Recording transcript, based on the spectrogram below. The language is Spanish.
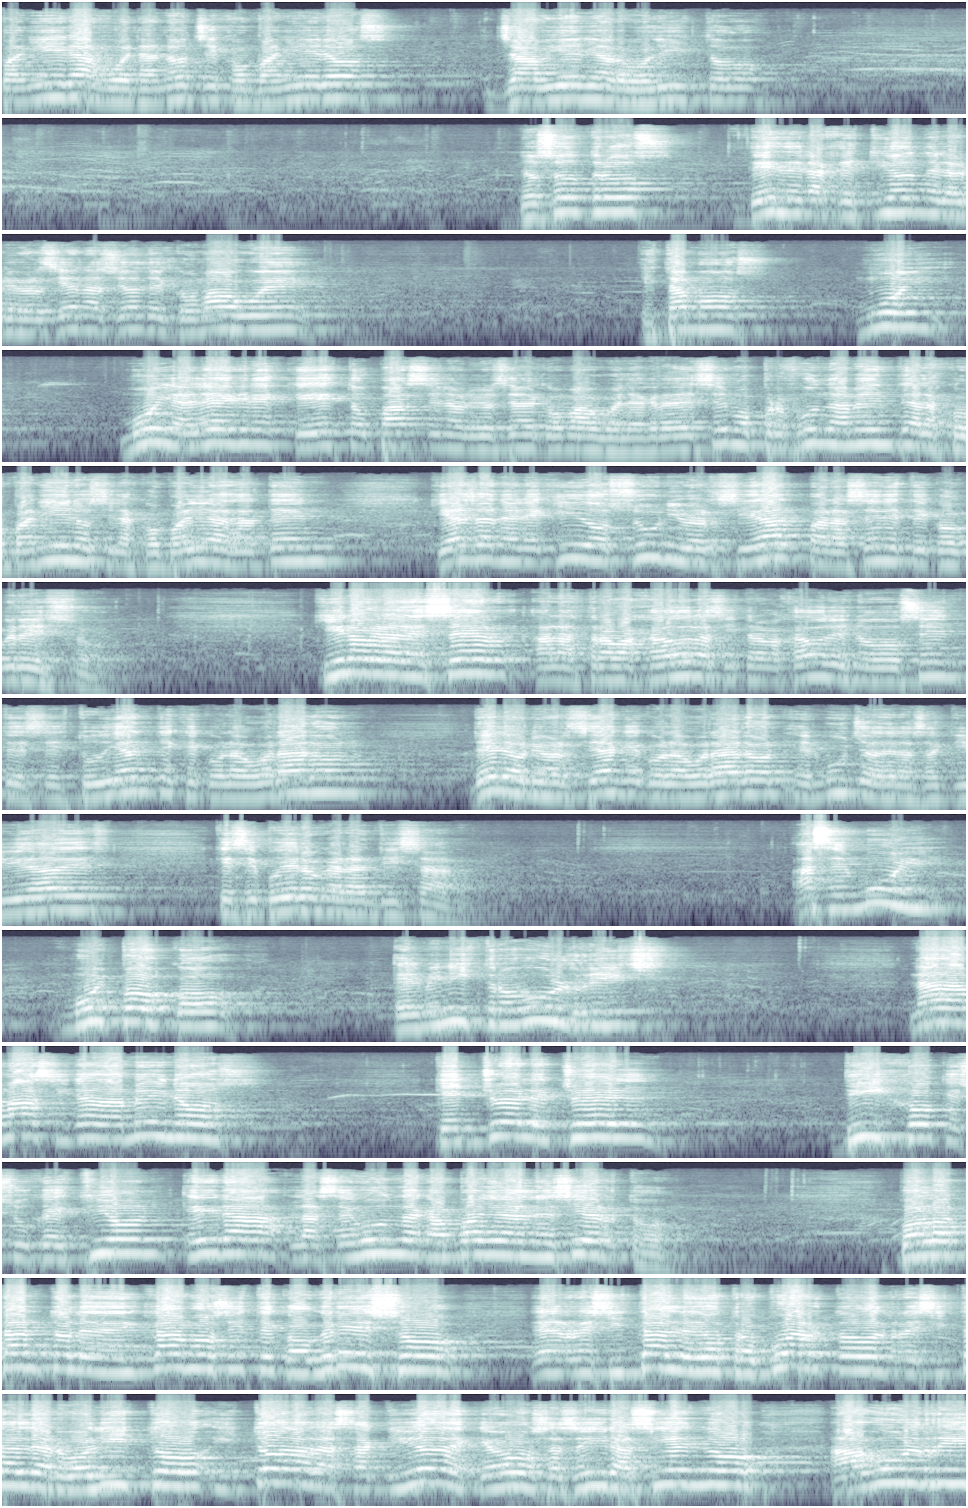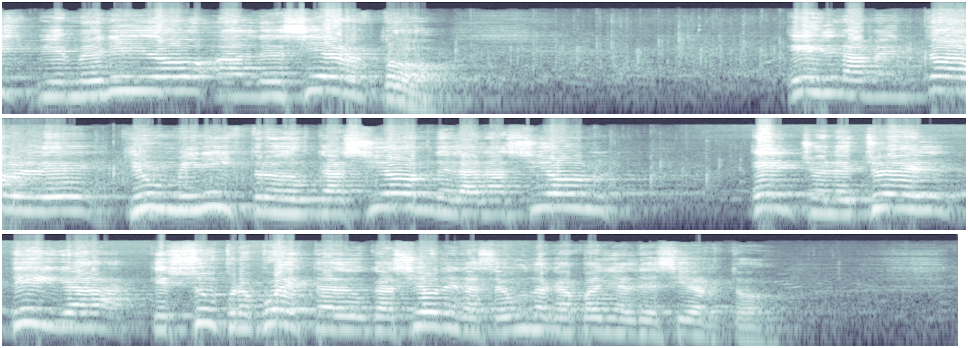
Compañeras, buenas noches compañeros. Ya viene Arbolito. Nosotros, desde la gestión de la Universidad Nacional del Comahue, estamos muy, muy alegres que esto pase en la Universidad del Comahue. Le agradecemos profundamente a los compañeros y las compañeras de ATEN que hayan elegido su universidad para hacer este congreso. Quiero agradecer a las trabajadoras y trabajadores no docentes, estudiantes que colaboraron, de la universidad que colaboraron en muchas de las actividades que se pudieron garantizar. Hace muy, muy poco, el ministro Bullrich, nada más y nada menos que Chuel Echuel dijo que su gestión era la segunda campaña del desierto. Por lo tanto, le dedicamos este congreso el recital de otro puerto, el recital de Arbolito y todas las actividades que vamos a seguir haciendo. A Bullrich, bienvenido al desierto. Es lamentable que un ministro de Educación de la Nación, Encho Lechuel, diga que su propuesta de educación es la segunda campaña del desierto.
